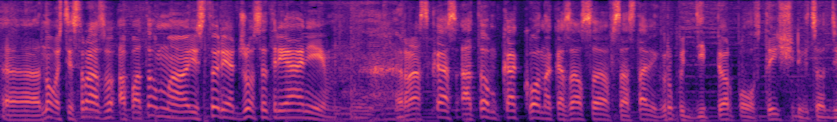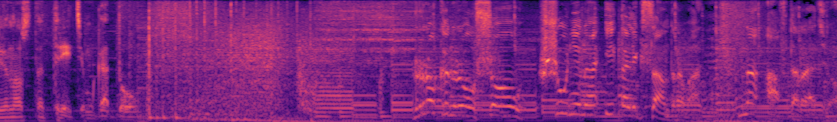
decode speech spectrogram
Э, новости сразу, а потом э, история Джо Сатриани. Рассказ о том, как он оказался в составе группы Deep Purple в 1993 году. Рок-н-ролл-шоу Шунина и Александрова на Авторадио.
